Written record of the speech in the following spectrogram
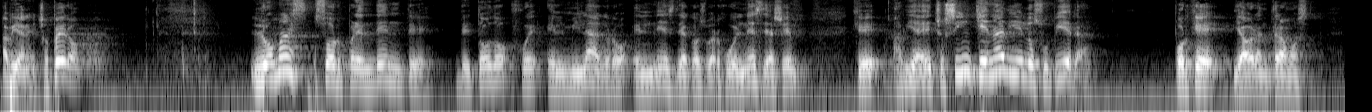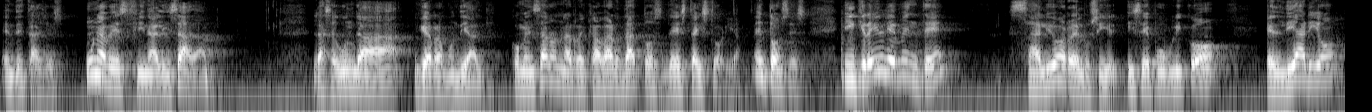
habían hecho. Pero lo más sorprendente de todo fue el milagro, el Nes de Akosbarjú, el Nes de Hashem, que había hecho sin que nadie lo supiera. ¿Por qué? Y ahora entramos en detalles. Una vez finalizada la Segunda Guerra Mundial, comenzaron a recabar datos de esta historia. Entonces, increíblemente, salió a relucir y se publicó el diario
